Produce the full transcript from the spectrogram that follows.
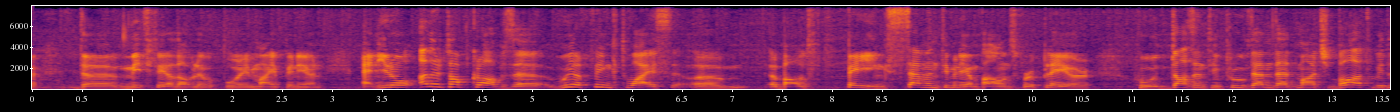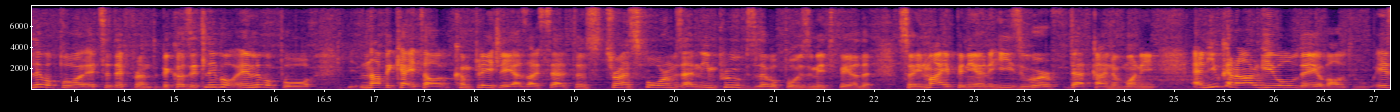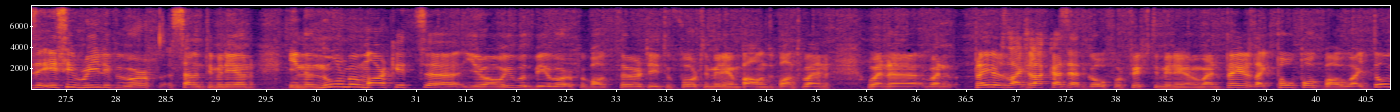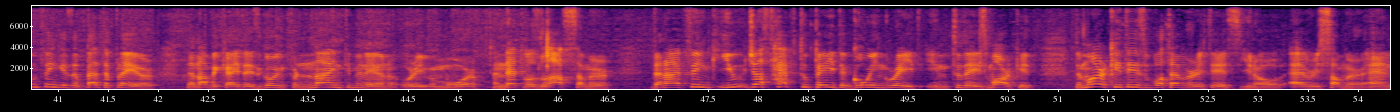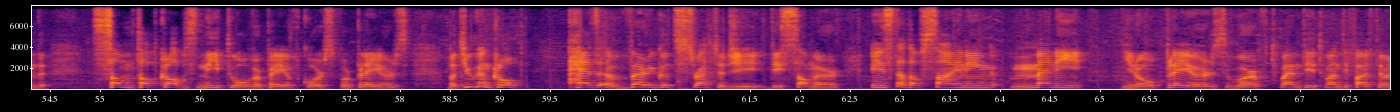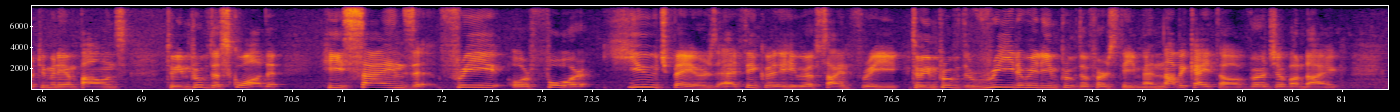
the midfield of Liverpool, in my opinion. And you know, other top clubs uh, will think twice um, about paying 70 million pounds for a player who doesn't improve them that much but with Liverpool it's a different because it in Liverpool Naby Keita completely as I said transforms and improves Liverpool's midfield. So in my opinion he's worth that kind of money. And you can argue all day about is, is he really worth 70 million? In a normal market uh, you know he would be worth about 30 to 40 million pounds but when when uh, when players like Lacazette go for 50 million when players like Paul Pogba who I don't think think is a better player than Naby Keita. Is going for 90 million or even more and that was last summer. Then I think you just have to pay the going rate in today's market. The market is whatever it is, you know, every summer and some top clubs need to overpay of course for players. But Jurgen Klopp has a very good strategy this summer. Instead of signing many you know players worth 20 25 30 million pounds to improve the squad he signs three or four huge players. I think he will sign three to improve the really, really improve the first team. And Naby Keita, Virgil van Dijk,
